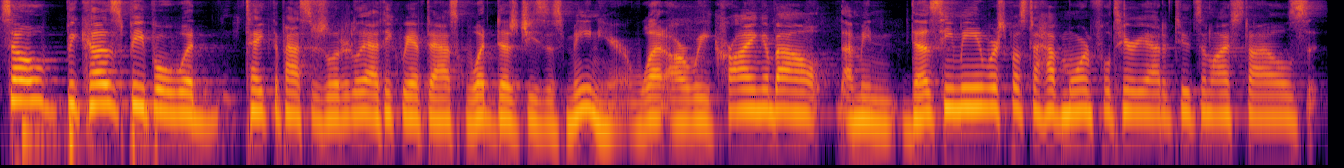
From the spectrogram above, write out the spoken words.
So, because people would take the passage literally, I think we have to ask what does Jesus mean here? What are we crying about? I mean, does he mean we're supposed to have mournful, teary attitudes and lifestyles?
